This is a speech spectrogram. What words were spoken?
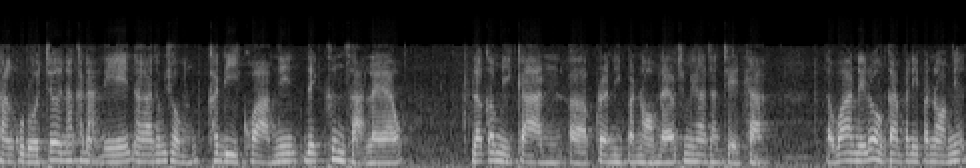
ทางคุณโรเจอร์ณขณะนี้นะคะท่านผู้ชมคดีความนี้ได้ขึ้นศาลแล้ว แล้วก็มีการเอ่อประนีประนอมแล้วใช่ไหมคะอาจารย์เจตคะแต่ว่าในเรื่องของการประนีประนอมเนี่ย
